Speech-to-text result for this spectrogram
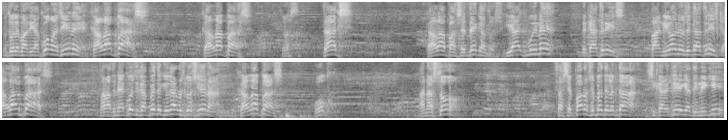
Με το λεβαδιακό μαζί είναι. Καλά πας. Καλά πας. Εντάξει. Καλά πας. Εντέκατος. Η Άκη που είναι 13. Πανιόνιος 13. Καλά πας. Παναθηναϊκός 15 και ο Γάρμος 21. Καλά πας. Οπ. Αναστώ. Θα σε πάρω σε 5 λεπτά. Συγχαρητήρια για την νίκη.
